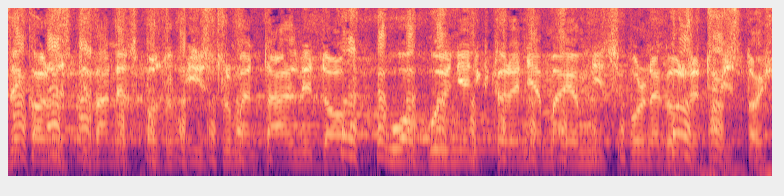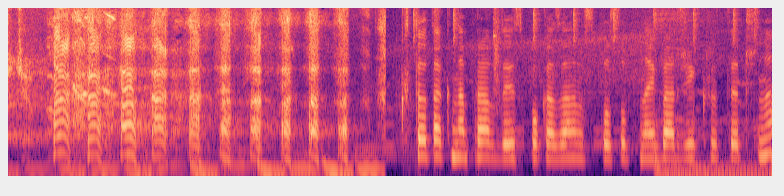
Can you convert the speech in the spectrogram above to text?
Wykorzystywany w sposób instrumentalny do uogólnień, które nie mają nic wspólnego z rzeczywistością. Kto tak naprawdę jest pokazany w sposób najbardziej krytyczny?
